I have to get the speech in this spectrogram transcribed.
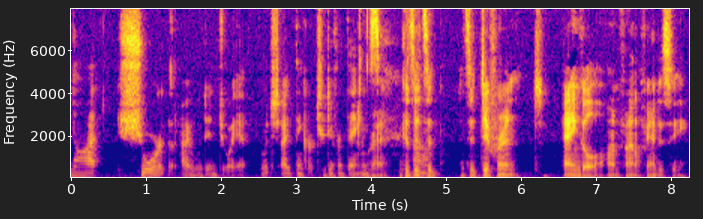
not sure that I would enjoy it, which I think are two different things. Right. Because it's a um, it's a different angle on Final Fantasy.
